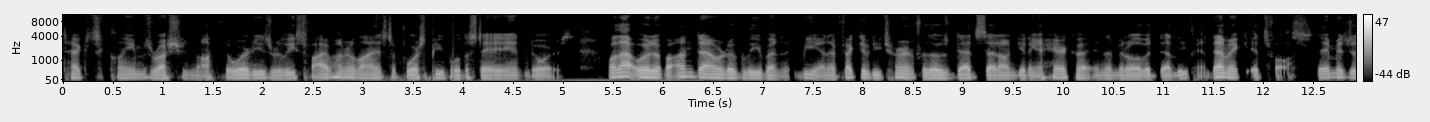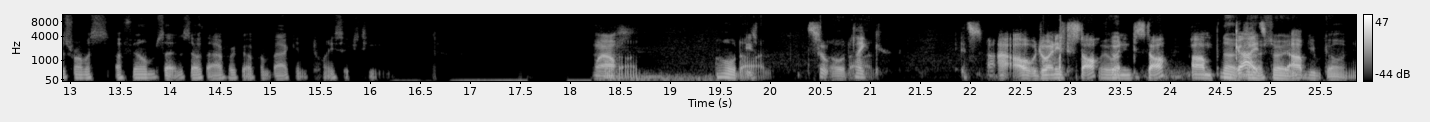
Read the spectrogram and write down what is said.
text claims Russian authorities released 500 lions to force people to stay indoors. While that would have undoubtedly been be an effective deterrent for those dead set on getting a haircut in the middle of a deadly pandemic, it's false. The image is from a film set in South Africa from back in 2016. Wow. Hold on. Hold He's- on. So Hold on. like, it's. Uh, oh, do I need to stop? Wait, do I need to stop? Um, No, guys, no, sorry. uh, keep going.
